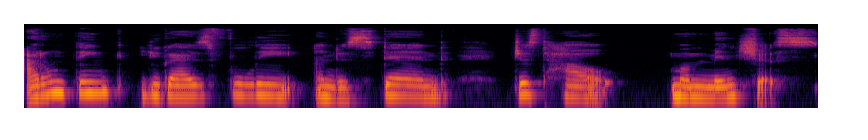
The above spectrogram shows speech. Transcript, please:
I don't think you guys fully understand just how momentous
